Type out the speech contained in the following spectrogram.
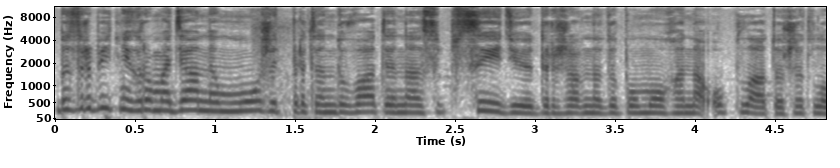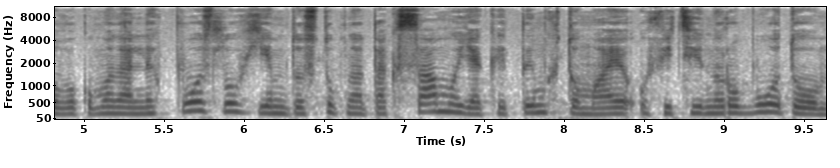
Безробітні громадяни можуть претендувати на субсидію. Державна допомога на оплату житлово-комунальних послуг їм доступна так само, як і тим, хто має офіційну роботу.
